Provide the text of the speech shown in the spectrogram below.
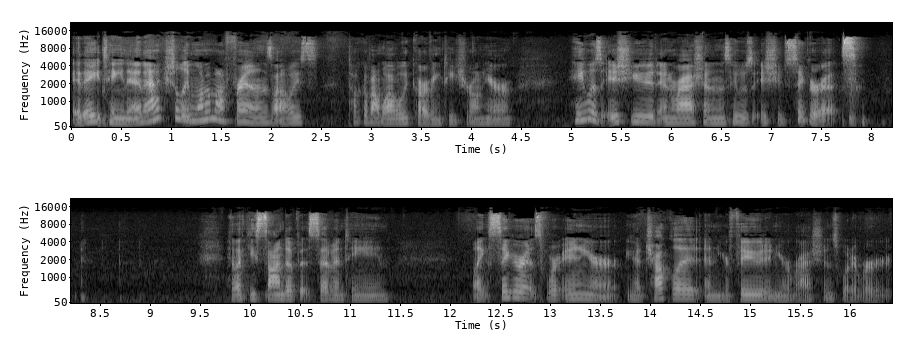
at 18. And actually, one of my friends, I always talk about my wood carving teacher on here he was issued in rations, he was issued cigarettes. like he signed up at 17. Like cigarettes were in your you had chocolate and your food and your rations, whatever.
